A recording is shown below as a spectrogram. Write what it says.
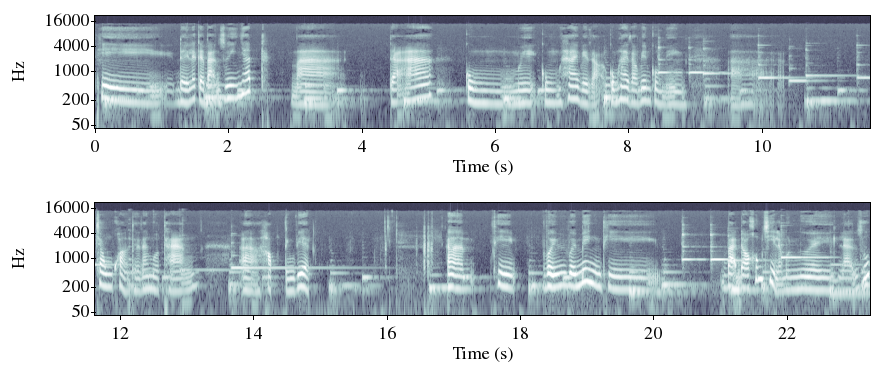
Thì đấy là cái bạn duy nhất mà đã cùng cùng hai về giáo cùng hai giáo viên của mình à, trong khoảng thời gian một tháng à, học tiếng Việt à, thì với với mình thì bạn đó không chỉ là một người là giúp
